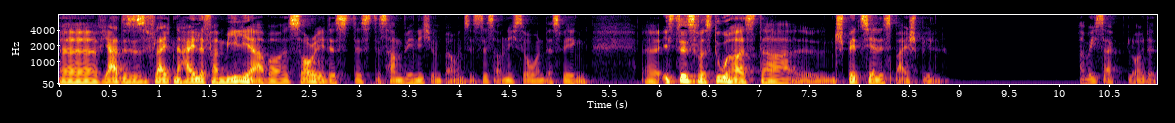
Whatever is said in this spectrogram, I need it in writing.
äh, ja, das ist vielleicht eine heile Familie, aber sorry, das, das, das haben wir nicht und bei uns ist das auch nicht so. Und deswegen äh, ist das, was du hast, da ein spezielles Beispiel. Aber ich sage, Leute,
